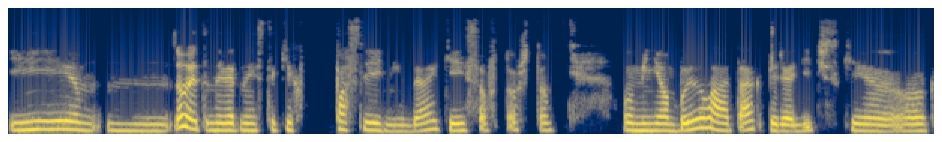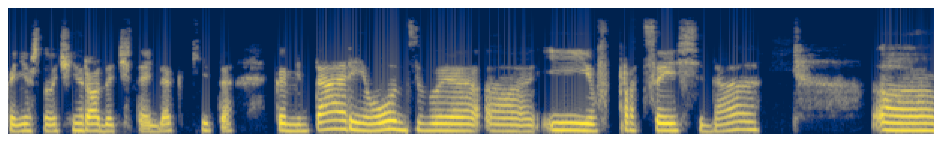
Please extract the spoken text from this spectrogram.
И, ну, это, наверное, из таких последних, да, кейсов, то, что у меня было, а так периодически, э, конечно, очень рада читать, да, какие-то комментарии, отзывы, а, и в процессе, да, а,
